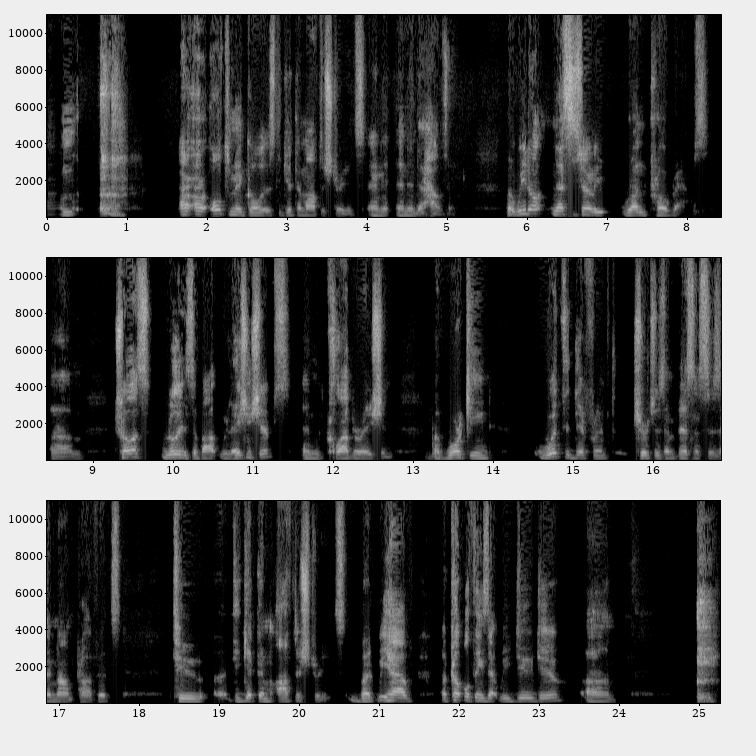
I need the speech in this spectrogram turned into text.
Um, our, our, ultimate goal is to get them off the streets and, and into housing. But we don't necessarily run programs. Um, Trellis really is about relationships and collaboration of working with the different churches and businesses and nonprofits to uh, to get them off the streets. But we have a couple things that we do do. Um,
